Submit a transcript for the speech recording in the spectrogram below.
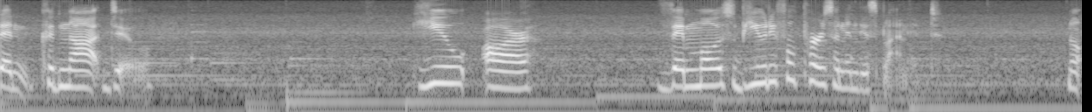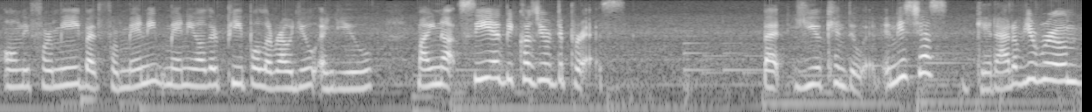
and could not do. You are the most beautiful person in this planet. Not only for me, but for many, many other people around you, and you might not see it because you're depressed. But you can do it. And it's just get out of your room,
